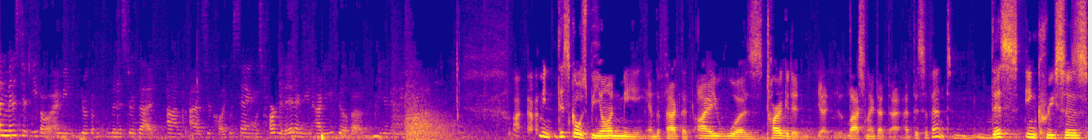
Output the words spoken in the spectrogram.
And Minister Evo, I mean, you're the minister that, um, as your colleague was saying, was targeted. I mean, how do you feel about your? I I mean, this goes beyond me and the fact that I was targeted last night at, at this event. This increases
